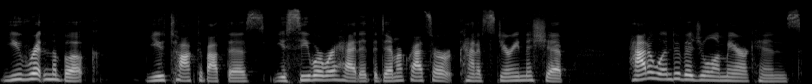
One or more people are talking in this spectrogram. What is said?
you've written the book. You talked about this. You see where we're headed. The Democrats are kind of steering the ship. How do individual Americans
